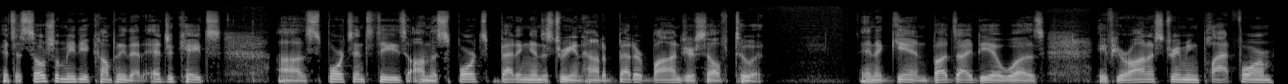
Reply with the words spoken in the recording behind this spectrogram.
It's a social media company that educates uh, sports entities on the sports betting industry and how to better bond yourself to it. And again, Bud's idea was if you're on a streaming platform,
